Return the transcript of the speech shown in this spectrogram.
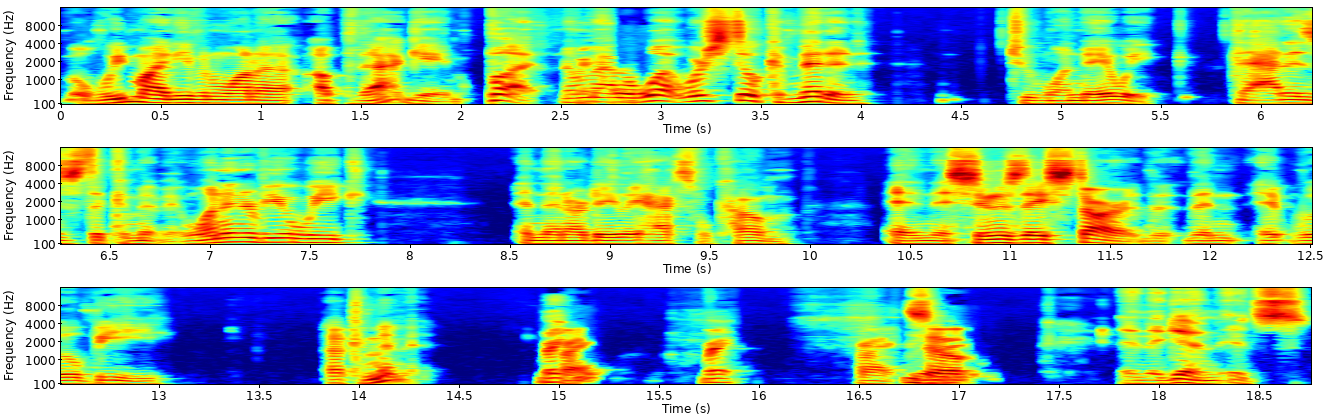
We might even want to up that game, but no matter what, we're still committed to one day a week. That is the commitment. One interview a week, and then our daily hacks will come. And as soon as they start, then it will be a commitment. Right. Right. Right. Right. Yeah. So and again it's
